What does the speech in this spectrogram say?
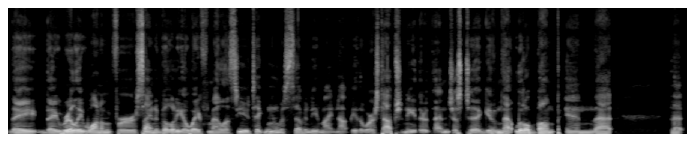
they they really want him for signability away from LSU, taking him with seventy might not be the worst option either. Then just to give him that little bump in that that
